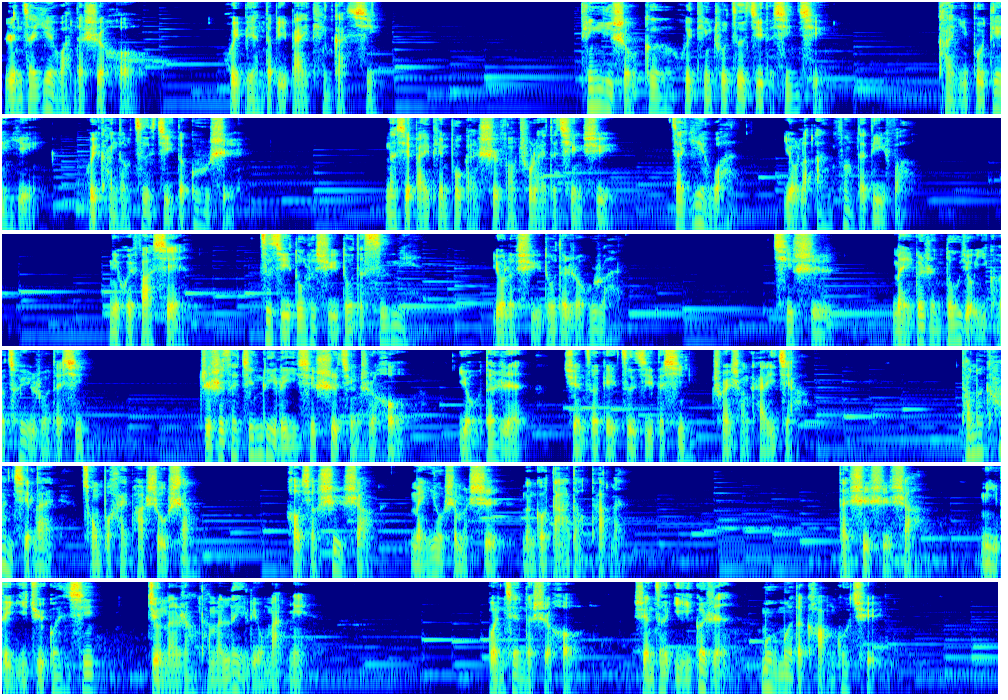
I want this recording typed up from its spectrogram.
人在夜晚的时候，会变得比白天感性。听一首歌会听出自己的心情，看一部电影会看到自己的故事。那些白天不敢释放出来的情绪，在夜晚有了安放的地方。你会发现，自己多了许多的思念，有了许多的柔软。其实。每个人都有一颗脆弱的心，只是在经历了一些事情之后，有的人选择给自己的心穿上铠甲。他们看起来从不害怕受伤，好像世上没有什么事能够打倒他们。但事实上，你的一句关心，就能让他们泪流满面。关键的时候，选择一个人。默默地扛过去。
